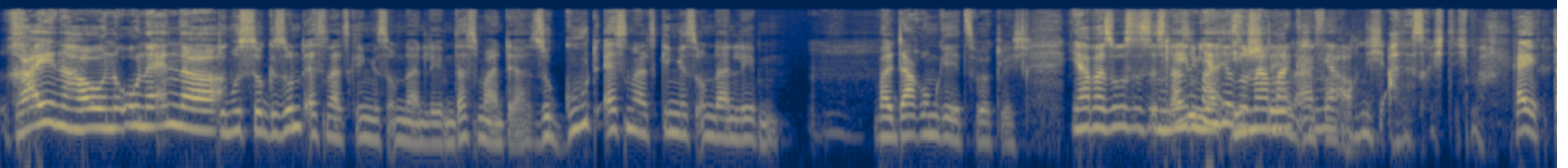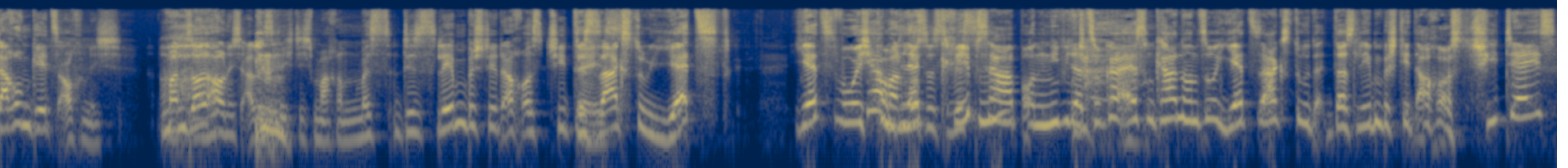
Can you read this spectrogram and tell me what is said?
reinhauen ohne Ende. Du musst so gesund essen, als ging es um dein Leben. Das meint er. So gut essen, als ging es um dein Leben. Weil darum geht's wirklich. Ja, aber so ist es im lass ich Leben ja hier so immer. Man kann einfach. ja auch nicht alles richtig machen. Hey, darum geht's auch nicht. Man soll auch nicht alles richtig machen. Das Leben besteht auch aus Cheat Days. Das sagst du jetzt? Jetzt, wo ich Ja, komplett Krebs habe und nie wieder Zucker essen kann und so, jetzt sagst du, das Leben besteht auch aus Cheat Days.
